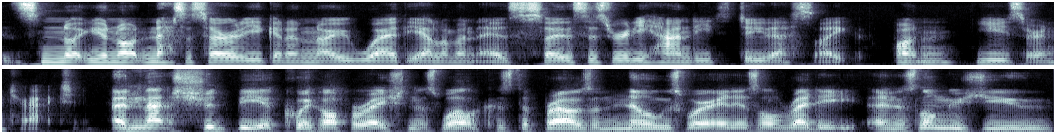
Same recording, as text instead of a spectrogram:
it's not you're not necessarily going to know where the element is. So this is really handy to do this like on user interaction. And that should be a quick operation as well, because the browser knows where it is already. And as long as you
